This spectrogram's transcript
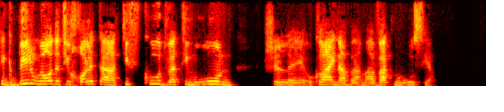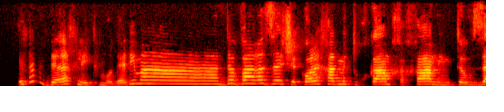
הגבילו מאוד את יכולת התפקוד והתמרון של אה, אוקראינה במאבק מול רוסיה. יש לנו דרך להתמודד עם הדבר הזה, שכל אחד מתוחכם, חכם, עם תעוזה,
